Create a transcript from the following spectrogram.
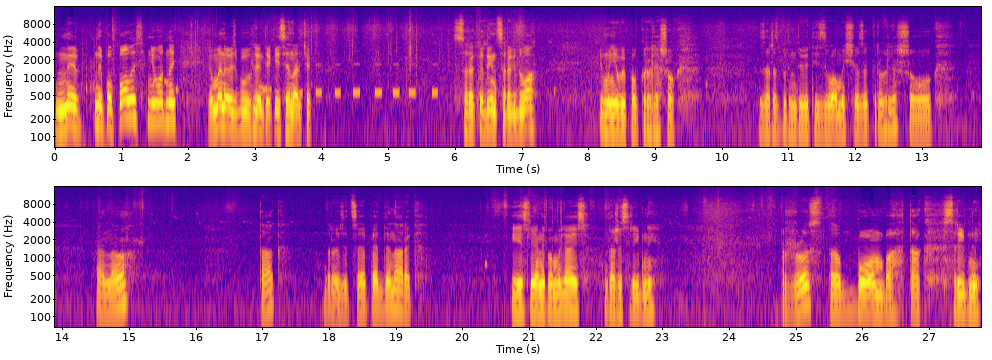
не, не попалось ні одної. І в мене ось був гляньте який сигнальчик. 41-42 і мені випав кругляшок. Зараз будемо дивитись з вами, що за кругляшок. Ано. Так, друзі, це опять динарик. І якщо я не помиляюсь, навіть срібний. Просто бомба. Так, срібний,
